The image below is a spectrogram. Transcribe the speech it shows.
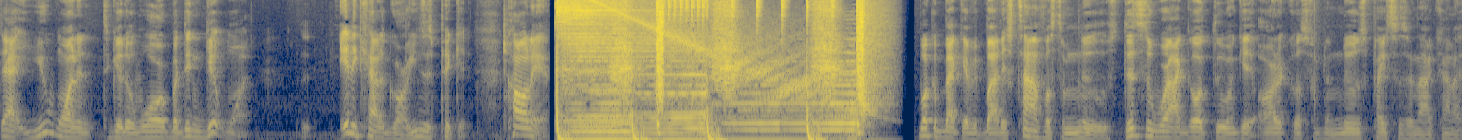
that you wanted to get an award but didn't get one? Any category, you just pick it. Call in. Welcome back, everybody. It's time for some news. This is where I go through and get articles from the news places and I kind of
